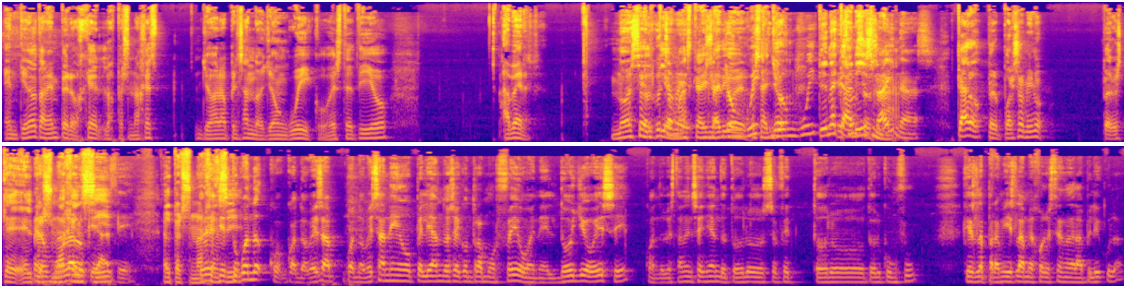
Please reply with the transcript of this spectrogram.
entiendo también, pero es que los personajes. Yo ahora pensando John Wick o este tío. A ver. No es el tío más o sea, carismático. John Wick, o sea, yo- John Wick tiene carisma. Claro, pero por eso mismo. Pero es que el Pero personaje mola lo que sí. hace. El personaje en decir, sí. tú cuando, cu- cuando, ves a, cuando ves a Neo peleándose contra Morfeo en el dojo ese, cuando le están enseñando todos los efect- todo, todo el kung fu, que es la, para mí es la mejor escena de la película,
